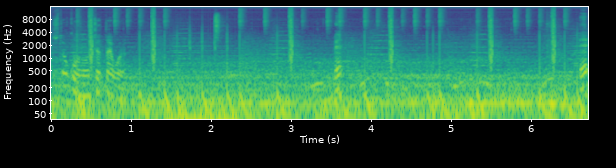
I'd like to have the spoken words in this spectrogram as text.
首都高乗っちゃったよこれ。え？え？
